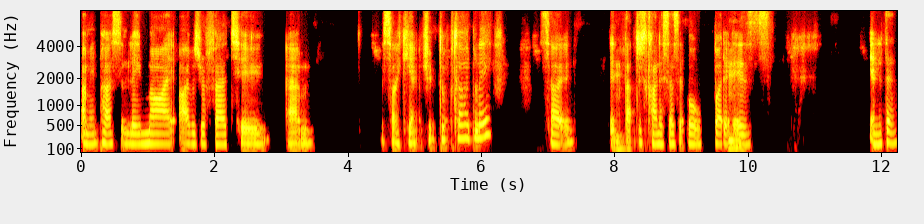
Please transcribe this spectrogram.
I mean, personally, my I was referred to um, a psychiatric doctor, I believe. So it, mm. that just kind of says it all. But it mm. is, you know, there,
